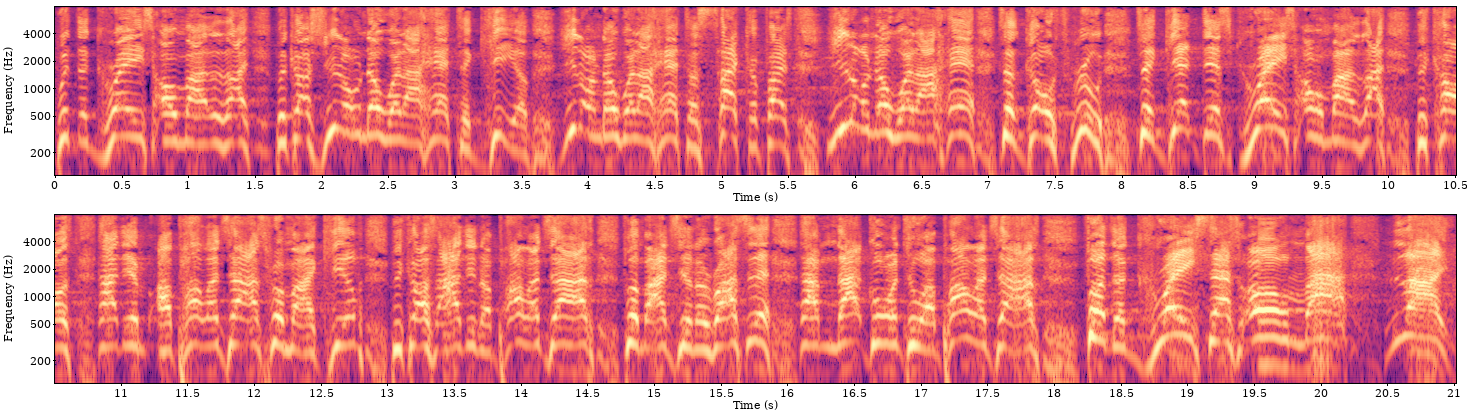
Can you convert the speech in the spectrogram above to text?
with the grace on my life because you don't know what I had to give. You don't know what I had to sacrifice. You don't know what I had to go through to get this grace on my life because I didn't apologize for my gift because I didn't apologize for my generosity. I'm not going to apologize for the grace that's on my life.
